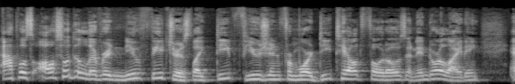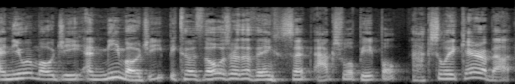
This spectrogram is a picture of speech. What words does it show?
Apple's also delivered new features like Deep Fusion for more detailed photos and indoor lighting, and new emoji and Memoji because those are the things that actual people actually care about.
